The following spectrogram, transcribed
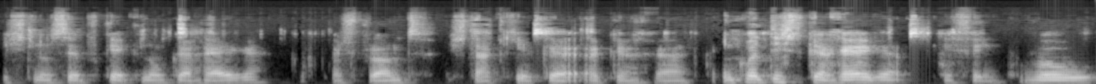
Isto não sei porque é que não carrega, mas pronto, está aqui a, a carregar. Enquanto isto carrega, enfim, vou,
